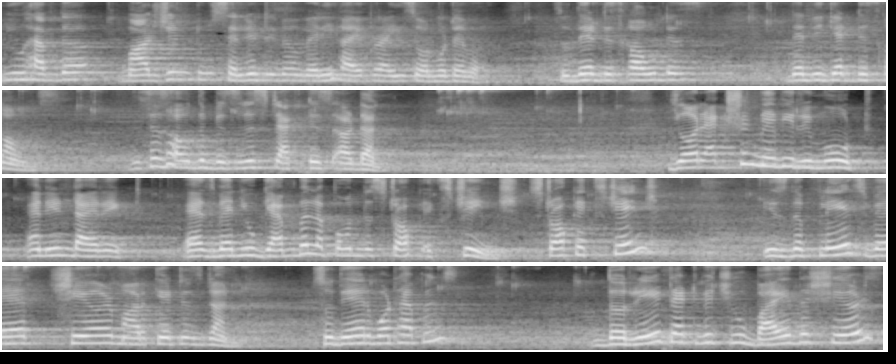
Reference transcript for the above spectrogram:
you have the margin to sell it in a very high price or whatever. So their discount is, then we get discounts. This is how the business tactics are done. Your action may be remote and indirect as when you gamble upon the stock exchange. Stock exchange is the place where share market is done. So there what happens? The rate at which you buy the shares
